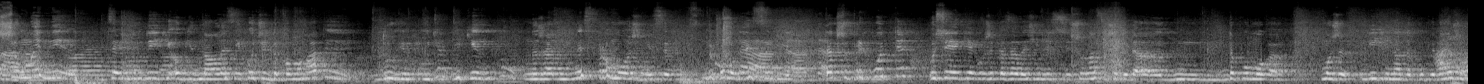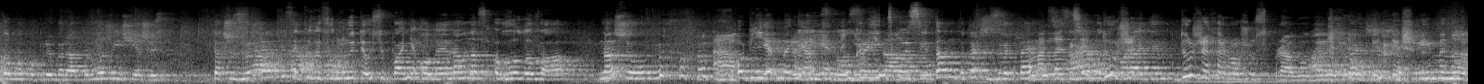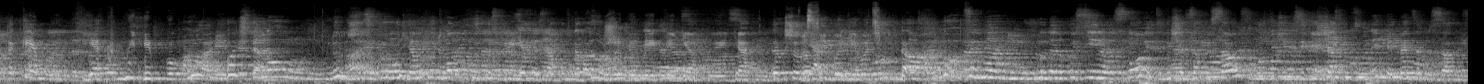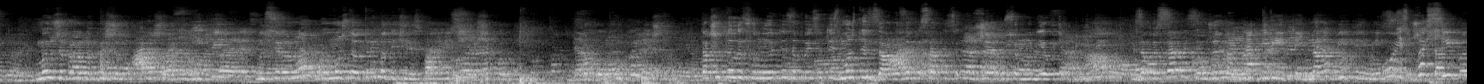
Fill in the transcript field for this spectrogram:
Що ми не це люди, які об'єдналися і хочуть допомагати другим людям, які, ну, на жаль, не спроможні допомогти собі. Так що приходьте, ось як я вже казала жінці, що у нас ще буде е, допомога. Може, ліки треба купити, може вдома поприбирати, може ще щось. Так що звертайтеся, телефонуйте. Ось у пані Олена, у нас голова нашого об'єднання українського світанку. Так що звертайтеся, я буду дуже, раді. дуже хорошу справу ви робите, що іменно таким, як ми, Ну, бачите, ну люди ж спроможні, хоч маленьку якусь приємність для вас. Дуже велике дякую, дякую. Так що Спасибо, дівчатки. Так, ну це буде на постійній основі, це ви ще записалися, можете через якийсь час і записати. Ми вже, правда, пишемо аж діти, але все одно ви можете отримати через пару місяців ще звісно. Так що телефонуйте, записуйтесь, можете зараз записатися вже у цьому дівчатку і записатися вже там На квітень. Ой, спасибо.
